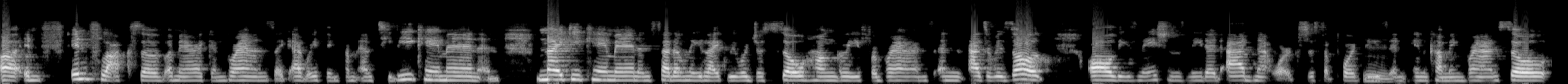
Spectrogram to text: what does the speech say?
uh, inf- influx of American brands. Like everything from MTV came in and Nike came in, and suddenly like we were just so hungry for brands, and as a result, all these nations needed ad networks to support these mm. in- incoming brands. So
